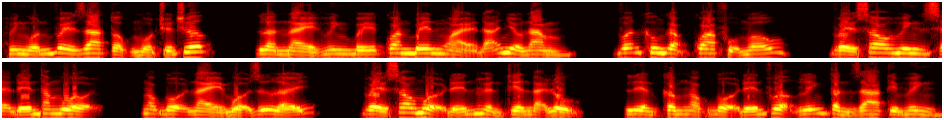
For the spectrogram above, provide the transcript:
huynh muốn về gia tộc một chuyến trước, lần này huynh bế quan bên ngoài đã nhiều năm, vẫn không gặp qua phụ mẫu, về sau huynh sẽ đến thăm muội, ngọc bội này muội giữ lấy, về sau muội đến huyền thiên đại lục, liền cầm ngọc bội đến phượng lĩnh tần ra tìm hình.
